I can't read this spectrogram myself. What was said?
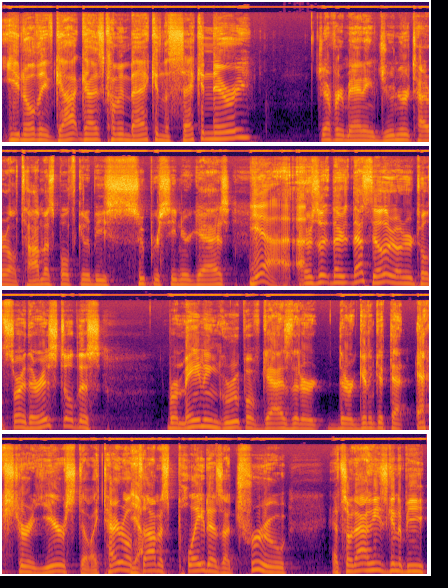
you know, they've got guys coming back in the secondary. Jeffrey Manning Jr., Tyrell Thomas, both going to be super senior guys. Yeah, uh, There's a, there, that's the other undertold story. There is still this remaining group of guys that are that are going to get that extra year still. Like Tyrell Yeah. Thomas played as a true, and so now he's going to be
